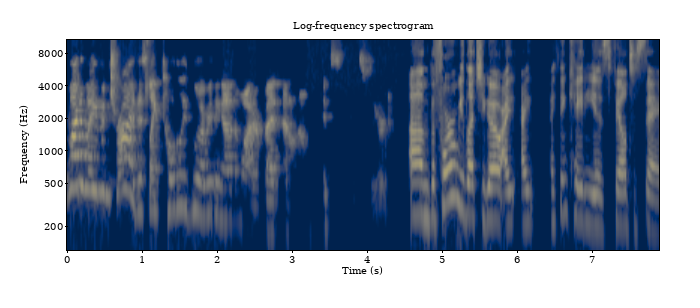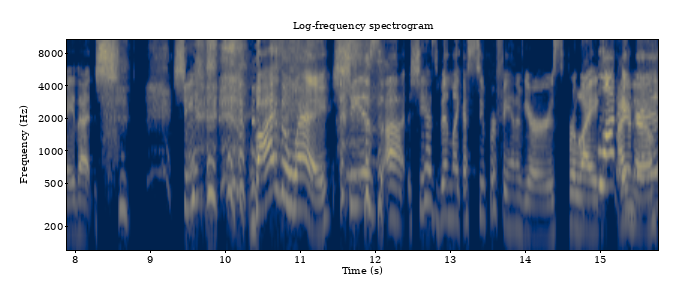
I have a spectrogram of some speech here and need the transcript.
Why do I even try? This like totally blew everything out of the water. But I don't know. It's it's weird. Um, before we let you go, I, I, I think Katie has failed to say that she, she By the way, she is uh, she has been like a super fan of yours for like I don't know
